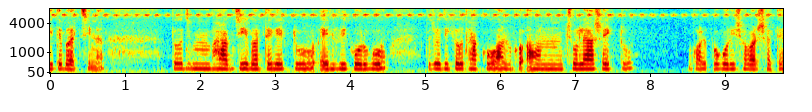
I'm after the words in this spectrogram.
দিতে পারছি না। তো ভাবছি এবার থেকে একটু এলভি করব। তো যদি কেউ থাকো, অন অন, চলে আসো একটু, গল্প করি সবার সাথে।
